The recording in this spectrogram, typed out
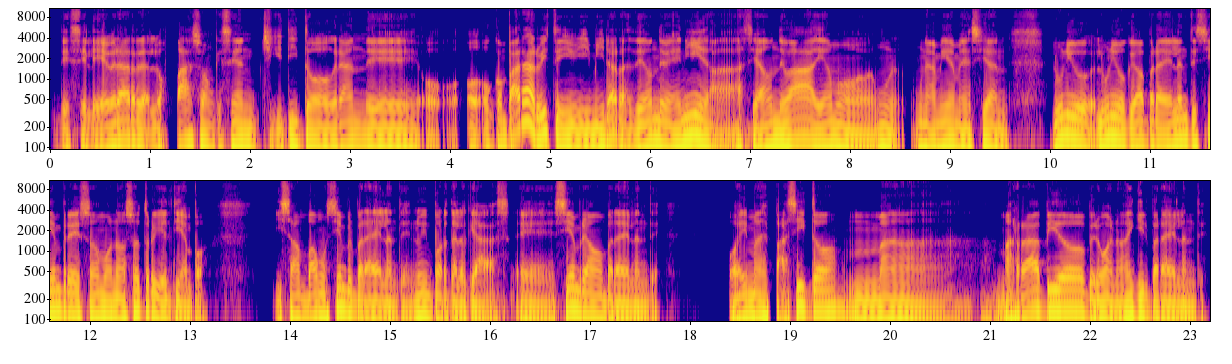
de celebrar los pasos, aunque sean chiquititos, grandes, o, comparar, ¿viste? Y, mirar de dónde venía, hacia dónde va, digamos. una amiga me decían, lo único, lo único que va para adelante siempre somos nosotros y el tiempo. Y vamos siempre para adelante, no importa lo que hagas, eh, siempre vamos para adelante. Podéis más despacito, más, más rápido, pero bueno, hay que ir para adelante.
